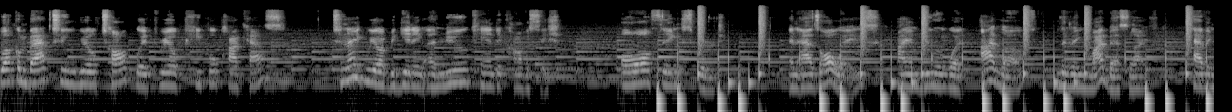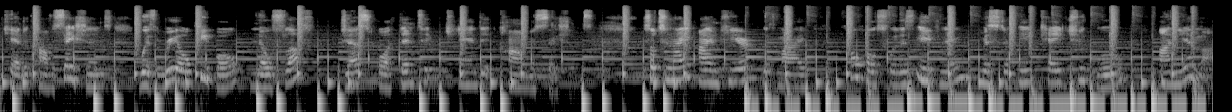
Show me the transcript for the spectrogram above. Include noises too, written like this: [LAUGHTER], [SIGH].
Welcome back to Real Talk with Real People podcast. Tonight we are beginning a new candid conversation, all things spiritual. And as always, I am doing what I love, living my best life, having candid conversations with real people, no fluff, just authentic, candid conversations. So tonight I am here with my co-host for this evening, Mr. Ikechukwu Onyema,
